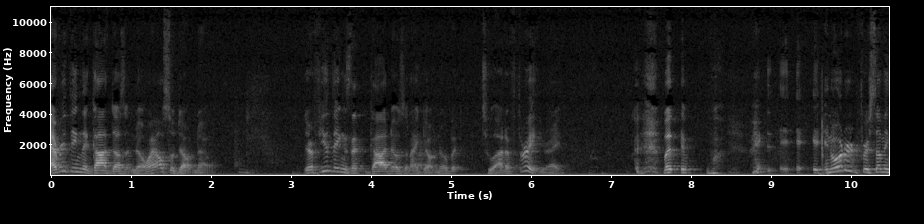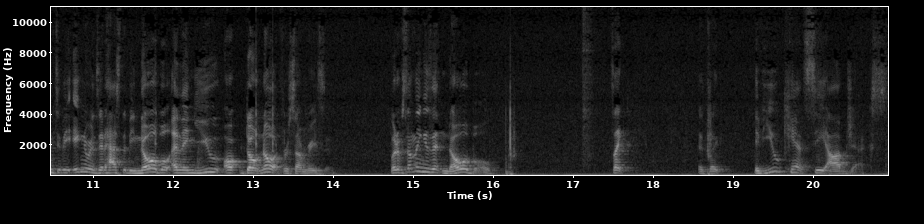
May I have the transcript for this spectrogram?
Everything that God doesn't know, I also don't know. There are a few things that God knows and I don't know, but two out of three, right? But if, in order for something to be ignorance, it has to be knowable, and then you don't know it for some reason. But if something isn't knowable, it's like it's like if you can't see objects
